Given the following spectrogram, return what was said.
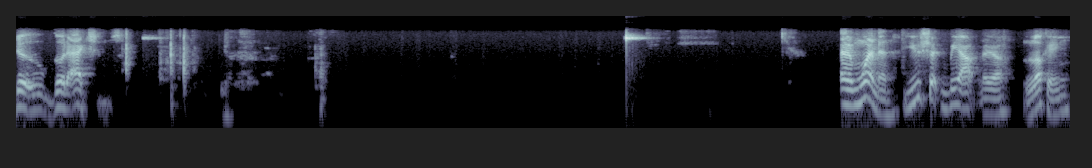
do, good actions. And women, you shouldn't be out there looking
